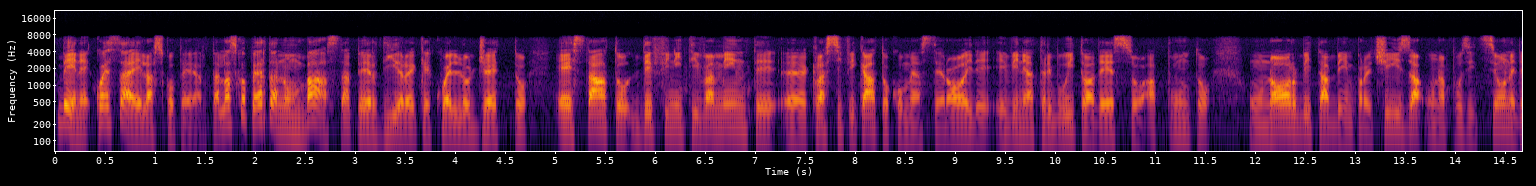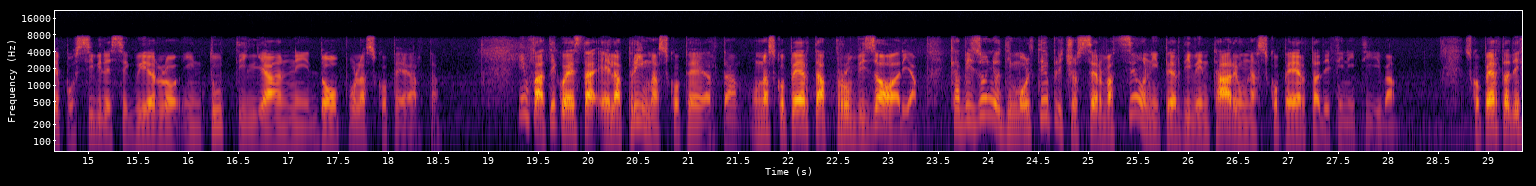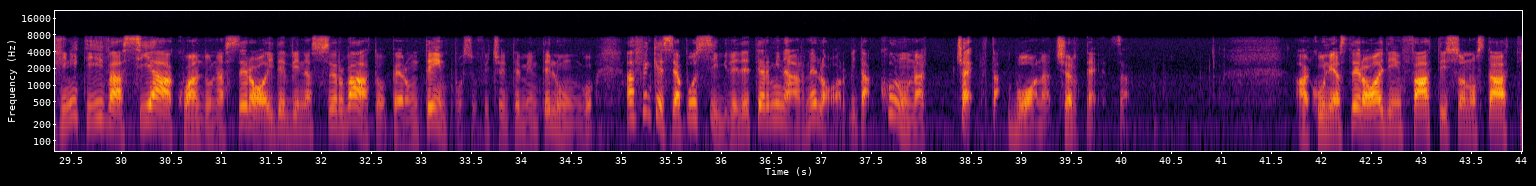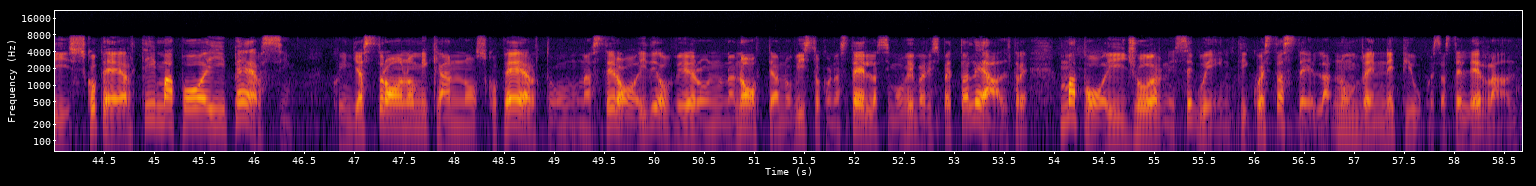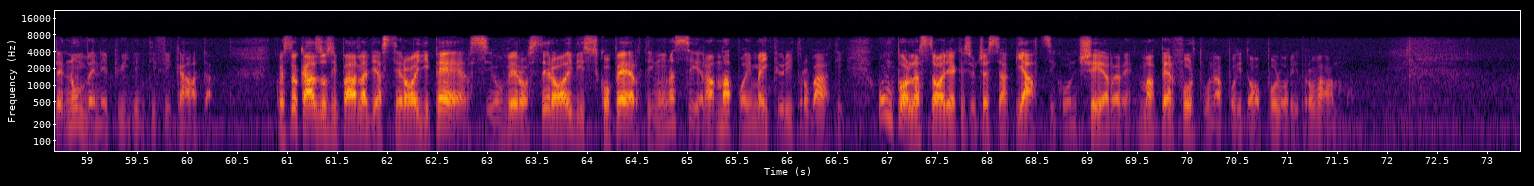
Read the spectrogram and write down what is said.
Bene, questa è la scoperta. La scoperta non basta per dire che quell'oggetto è stato definitivamente eh, classificato come asteroide e viene attribuito adesso appunto un'orbita ben precisa, una posizione ed è possibile seguirlo in tutti gli anni dopo la scoperta. Infatti questa è la prima scoperta, una scoperta provvisoria, che ha bisogno di molteplici osservazioni per diventare una scoperta definitiva. Scoperta definitiva si ha quando un asteroide viene osservato per un tempo sufficientemente lungo affinché sia possibile determinarne l'orbita con una certa buona certezza. Alcuni asteroidi infatti sono stati scoperti ma poi persi quindi astronomi che hanno scoperto un asteroide, ovvero in una notte hanno visto che una stella si muoveva rispetto alle altre, ma poi i giorni seguenti questa stella non venne più, questa stella errante non venne più identificata. In questo caso si parla di asteroidi persi, ovvero asteroidi scoperti in una sera ma poi mai più ritrovati. Un po' la storia che è successa a Piazzi con Cerere, ma per fortuna poi dopo lo ritrovammo.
